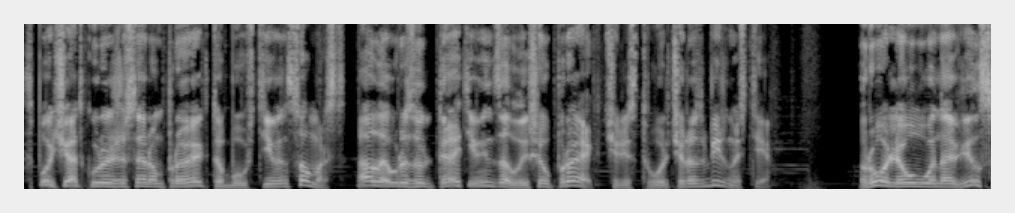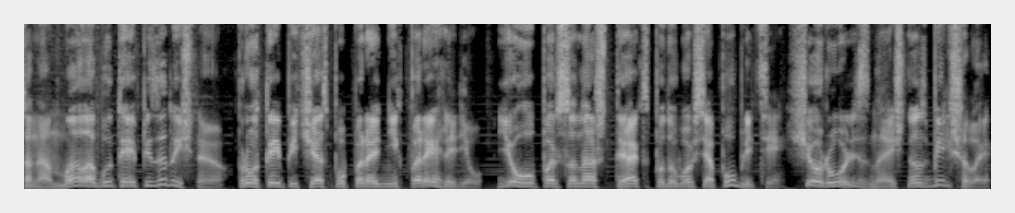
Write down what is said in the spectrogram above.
Спочатку режисером проекту був Стівен Сомерс, але у результаті він залишив проект через творчі розбіжності. Роль Оуена Вілсона мала бути епізодичною, проте під час попередніх переглядів його персонаж так сподобався публіці, що роль значно збільшили.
